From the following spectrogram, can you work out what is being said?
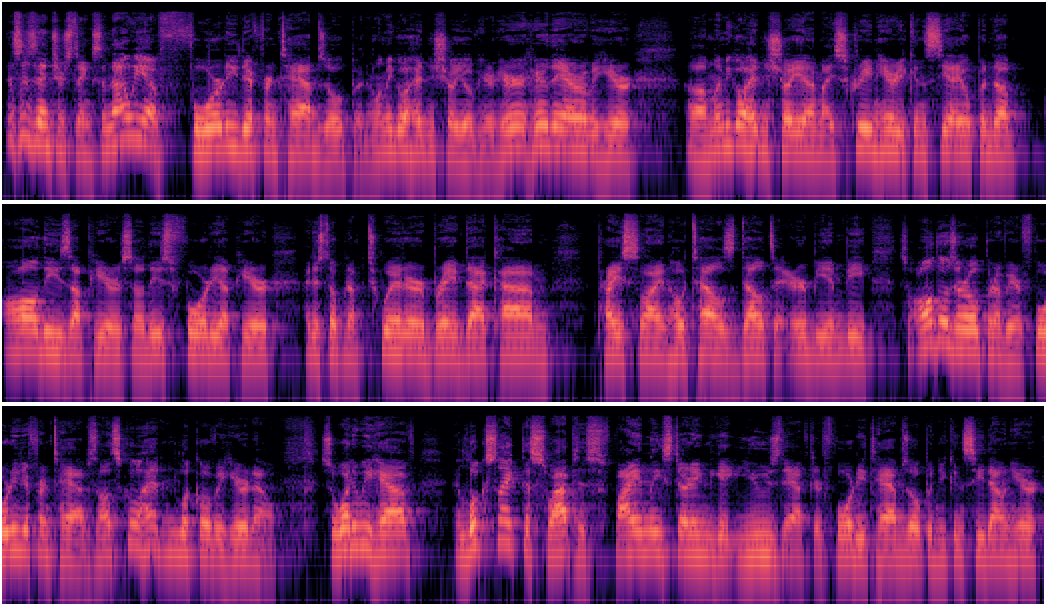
this is interesting. So now we have 40 different tabs open. And let me go ahead and show you over here. Here, here they are over here. Um, let me go ahead and show you on my screen here. You can see I opened up all these up here. So these 40 up here, I just opened up Twitter, Brave.com, Priceline, Hotels, Delta, Airbnb. So all those are open over here, 40 different tabs. Now let's go ahead and look over here now. So what do we have? It looks like the swap is finally starting to get used after 40 tabs open. You can see down here,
